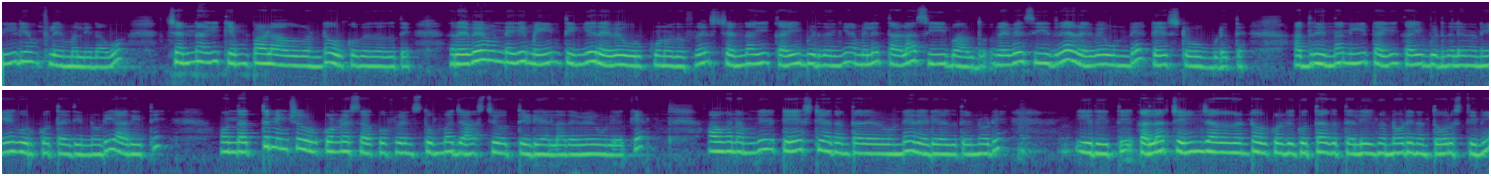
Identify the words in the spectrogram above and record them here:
ಮೀಡಿಯಮ್ ಫ್ಲೇಮಲ್ಲಿ ನಾವು ಚೆನ್ನಾಗಿ ಕೆಂಪಾಳ ಆಗೋ ಗಂಟ ಹುರ್ಕೋಬೇಕಾಗುತ್ತೆ. ರವೆ ಉಂಡೆಗೆ ಮೇಯ್ನ್ ತಿಂಗೆ ರವೆ ಹುರ್ಕೊಳೋದು ಫ್ರೆಂಡ್ಸ್ ಚೆನ್ನಾಗಿ ಕೈ ಬಿಡ್ದಂಗೆ ಆಮೇಲೆ ತಳ ಸೀಬಾರ್ದು. ರವೆ ಸೀದ್ರೆ ರವೆ ಉಂಡೆ ಟೇಸ್ಟ್ ಹೋಗ್ಬಿಡುತ್ತೆ. ಅದರಿಂದ ನೀಟಾಗಿ ಕೈ ಬಿಡ್ದಲೆ ನಾನು ಹೇಗೆ ಹುರ್ಕೋತಾ ಇದ್ದೀನಿ ನೋಡಿ ಆ ರೀತಿ. ಒಂದು ಹತ್ತು ನಿಮಿಷ ಹುರ್ಕೊಂಡ್ರೆ ಸಾಕು ಫ್ರೆಂಡ್ಸ್ ತುಂಬ ಜಾಸ್ತಿ ಹೊತ್ತು ಹಿಡಿಯಲ್ಲ ರವೆ ಹುರಿಯೋಕ್ಕೆ. ಆವಾಗ ನಮಗೆ ಟೇಸ್ಟಿ ಆದಂಥ ಉಂಡೆ ರೆಡಿ ಆಗುತ್ತೆ. ನೋಡಿ, ಈ ರೀತಿ ಕಲರ್ ಚೇಂಜ್ ಆಗೋ ಗಂಟ ಹುರ್ಕೊಳ್ಳಿ. ಗೊತ್ತಾಗುತ್ತೆ ಅಲ್ಲಿ. ಈಗ ನೋಡಿ, ನಾನು ತೋರಿಸ್ತೀನಿ.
